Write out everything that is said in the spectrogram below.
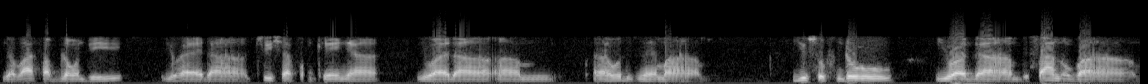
you have Alpha Blondy. You had uh, Trisha from Kenya. You had uh, um, uh, what is his name? Um, Youssou N'Dour. You had um, the son of um,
